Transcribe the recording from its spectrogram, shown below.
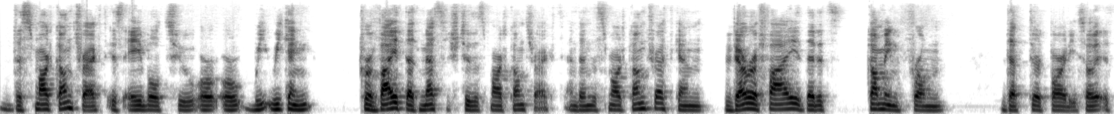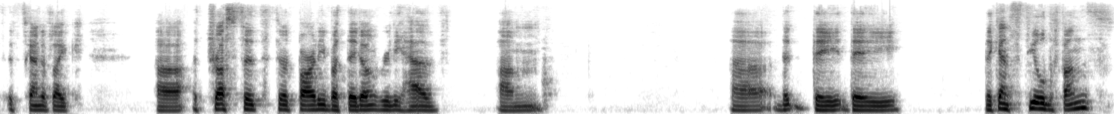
the smart contract is able to, or, or we, we can provide that message to the smart contract. And then the smart contract can verify that it's coming from that third party. So it, it's kind of like uh, a trusted third party, but they don't really have um, uh, that they they they can steal the funds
